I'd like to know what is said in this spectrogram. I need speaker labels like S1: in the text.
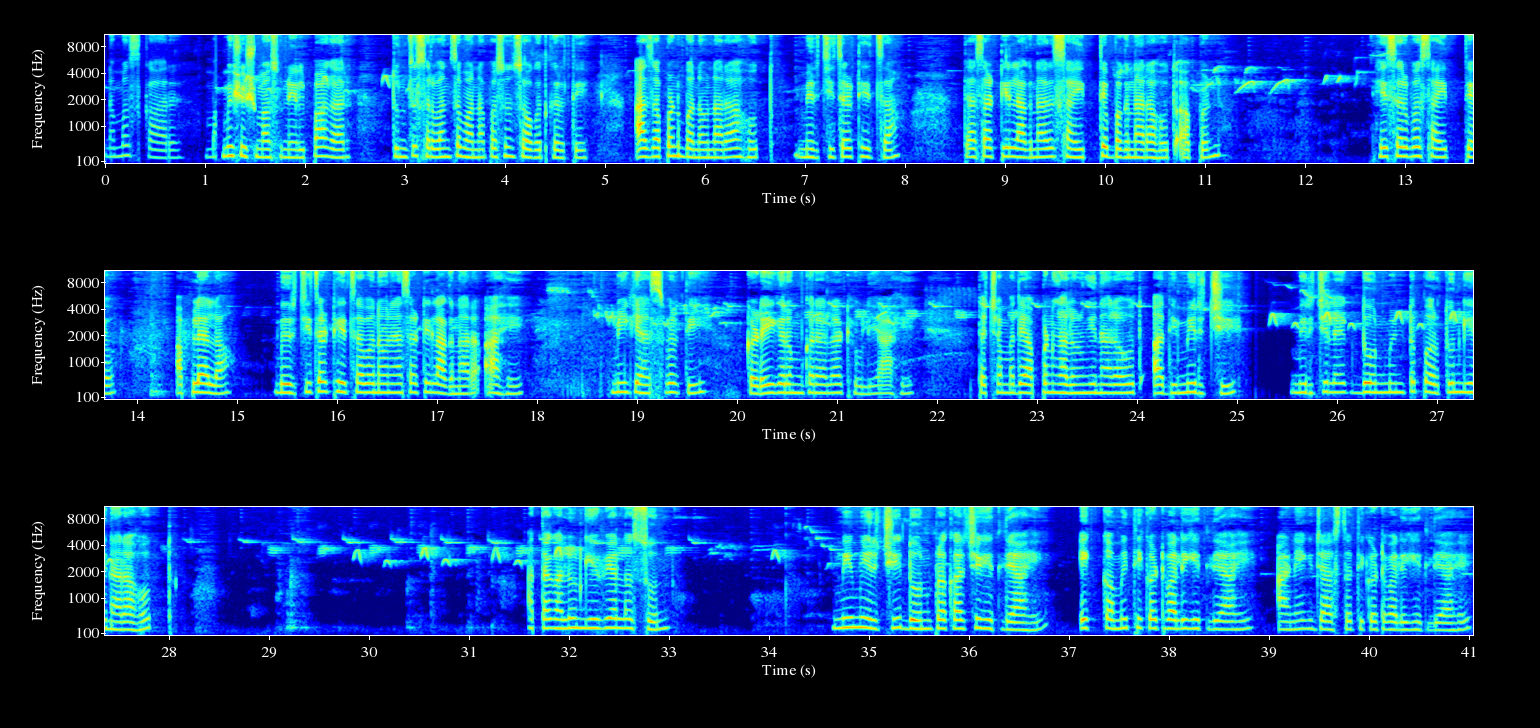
S1: नमस्कार. मी सुषमा सुनील पागार. तुमचं सर्वांचं मनापासून स्वागत करते. आज आपण बनवणार आहोत मिरचीचा ठेचा. त्यासाठी लागणारं साहित्य बघणार आहोत आपण. हे सर्व साहित्य आपल्याला मिरचीचा ठेचा बनवण्यासाठी लागणार आहे. मी गॅसवरती कढई गरम करायला ठेवली आहे. त्याच्यामध्ये आपण घालून घेणार आहोत आधी मिरची. मिरचीला एक दोन मिनटं परतून घेणार आहोत. आता घालून घेऊया लसूण. मी मिरची दोन प्रकारची घेतली आहे. एक कमी तिखटवाली घेतली आहे आणि एक जास्त तिखटवाली घेतली आहे.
